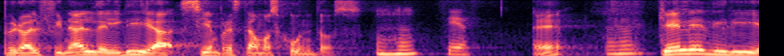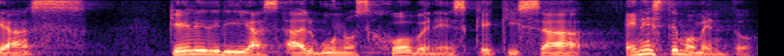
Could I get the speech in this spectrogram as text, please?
pero al final del día siempre estamos juntos. Sí es. ¿eh? ¿Qué le dirías? ¿Qué le dirías a algunos jóvenes que quizá en este momento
